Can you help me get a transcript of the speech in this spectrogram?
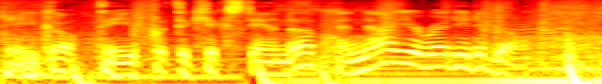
There you go. Then you put the kickstand up and now you're ready to go.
